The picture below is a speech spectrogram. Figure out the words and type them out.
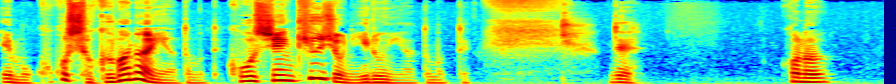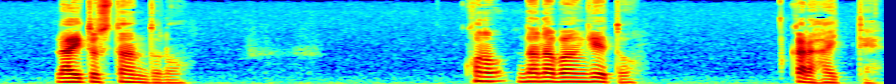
え、もうここ職場なんやと思って、甲子園球場にいるんやと思って。で、このライトスタンドの、この7番ゲートから入って、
